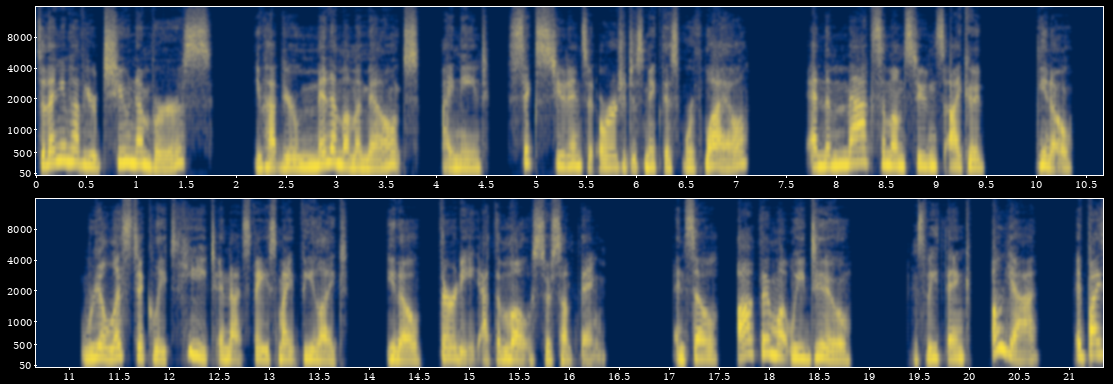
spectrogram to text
So then you have your two numbers you have your minimum amount. I need six students in order to just make this worthwhile. And the maximum students I could, you know, realistically teach in that space might be like, you know, 30 at the most or something. And so often what we do is we think, oh yeah, if I,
